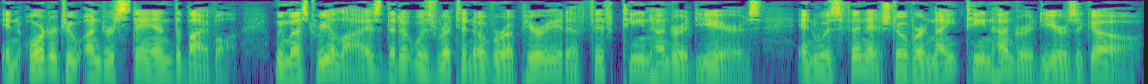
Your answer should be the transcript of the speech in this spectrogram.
In order to understand the Bible, we must realize that it was written over a period of 1500 years and was finished over 1900 years ago.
